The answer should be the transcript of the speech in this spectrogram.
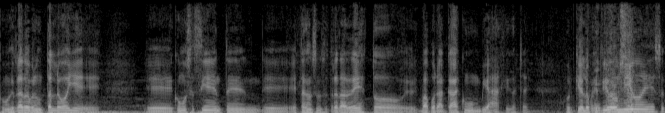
Como que trato de preguntarle, oye, eh, eh, ¿cómo se sienten? Eh, esta canción se trata de esto, eh, va por acá, es como un viaje, ¿cachai? Porque el objetivo mío es ese.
